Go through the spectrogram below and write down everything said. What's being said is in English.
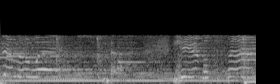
silhouettes, hear the sound.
